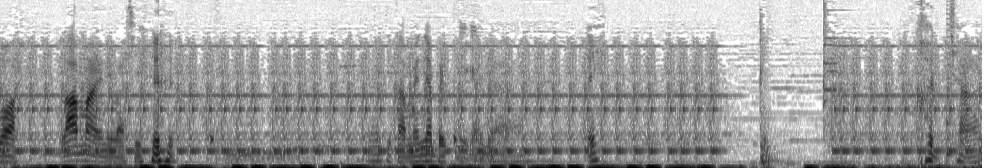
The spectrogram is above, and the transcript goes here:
Wah, lama ini masih. nah, kita mainnya baik-baik aja. Eh, kocak.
